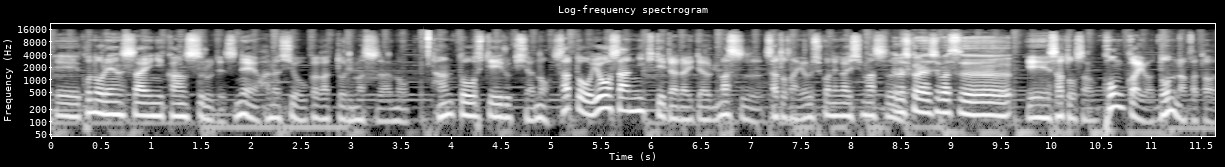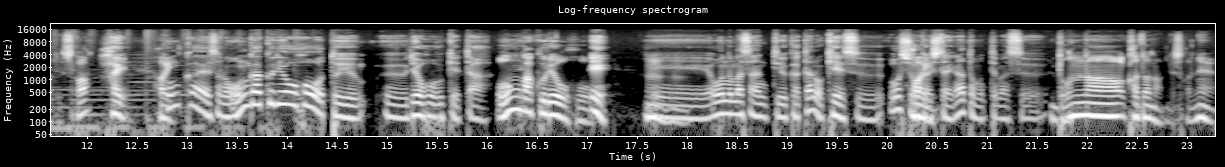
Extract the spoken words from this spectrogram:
えーこの連載に関するですね話を伺っておりますあの担当している記者の佐藤陽さんに来ていただいております。佐藤さんよろしくお願いします。よろしくお願いします。えー佐藤さん今回はどんな方ですか？はい、はい。今回その音楽療法というう療法を受けた、音楽療法。ええ。うんうん。えー大沼さんという方のケースを紹介したいなと思ってます。はい。どんな方なんですかね？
